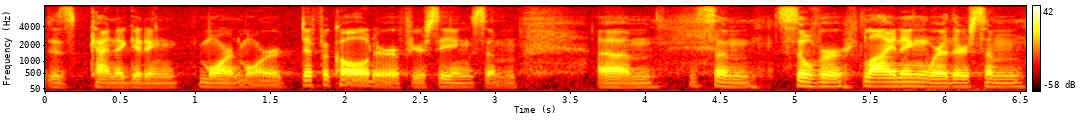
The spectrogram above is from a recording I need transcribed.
is kind of getting more and more difficult, or if you're seeing some, um, some silver lining where there's some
